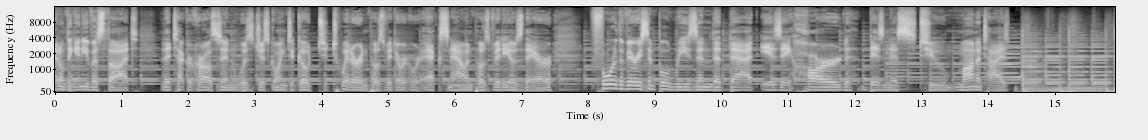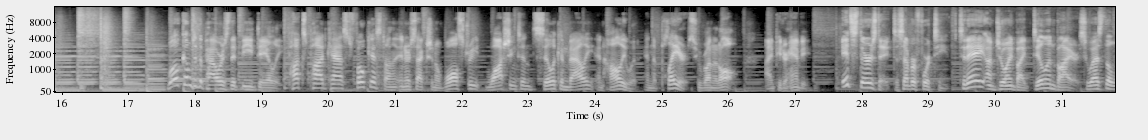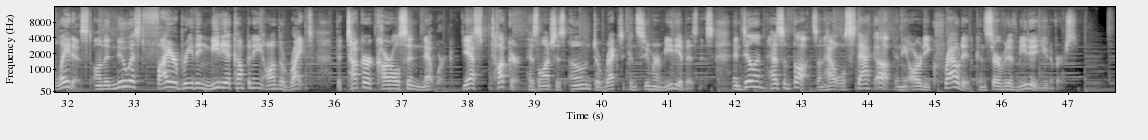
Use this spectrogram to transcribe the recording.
I don't think any of us thought that Tucker Carlson was just going to go to Twitter and post video or, or X now and post videos there for the very simple reason that that is a hard business to monetize. Welcome to the Powers That Be Daily, Puck's podcast focused on the intersection of Wall Street, Washington, Silicon Valley, and Hollywood, and the players who run it all. I'm Peter Hamby. It's Thursday, December 14th. Today, I'm joined by Dylan Byers, who has the latest on the newest fire breathing media company on the right, the Tucker Carlson Network. Yes, Tucker has launched his own direct to consumer media business, and Dylan has some thoughts on how it will stack up in the already crowded conservative media universe.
